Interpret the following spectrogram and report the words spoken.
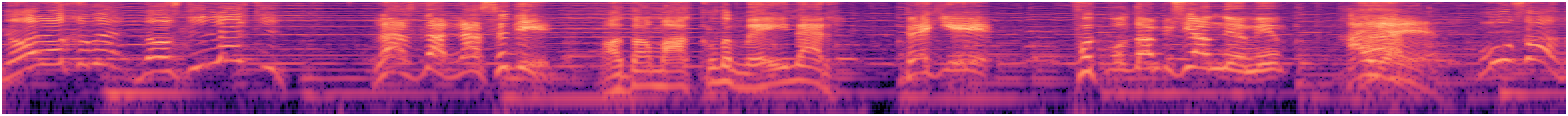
Ne alaka be? Laz değiller ki. Lazlar nasıl değil? Adam haklı beyler. Peki futboldan bir şey anlıyor muyum? Hayır. Oğuzhan.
